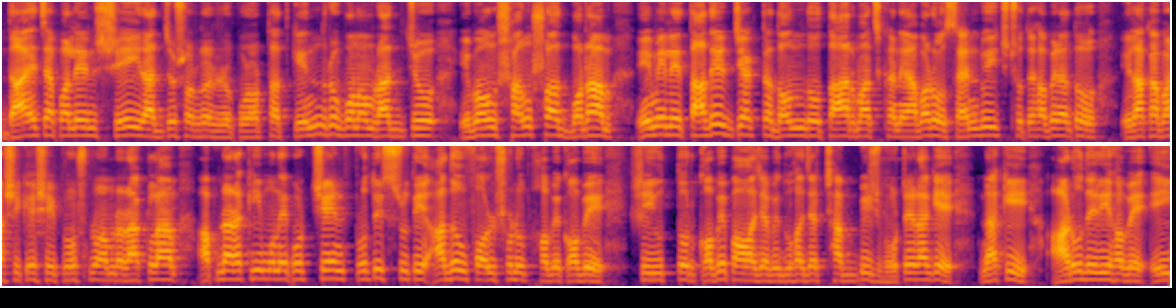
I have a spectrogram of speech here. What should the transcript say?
দায় চাপালেন সেই রাজ্য সরকারের ওপর। অর্থাৎ কেন্দ্র বনাম রাজ্য এবং সাংসদ বনাম এমএলএ, তাদের যে একটা দ্বন্দ্ব, তার মাঝখানে আবারও স্যান্ডউইচ হতে হবে না তো? এলাকাবাসীকে সেই প্রশ্ন আমরা রাখলাম। আপনারা কি মনে করছেন, প্রতিশ্রুতি আদৌ ফলস্বরূপ হবে কবে? সেই উত্তর কবে পাওয়া যাবে দু হাজার ছাব্বিশ ভোটের আগে? নাকি আরও দেরি হবে এই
